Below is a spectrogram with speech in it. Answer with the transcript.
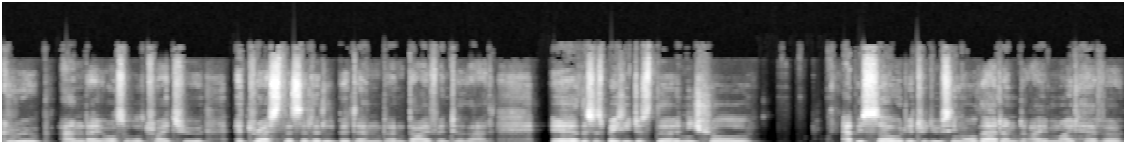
group, and I also will try to address this a little bit and and dive into that. Uh, this is basically just the initial episode introducing all that, and I might have a,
